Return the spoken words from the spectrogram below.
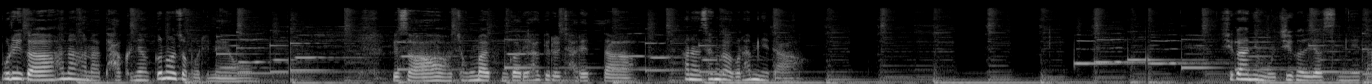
뿌리가 하나하나 다 그냥 끊어져 버리네요. 그래서 아 정말 분갈이 하기를 잘했다 하는 생각을 합니다. 시간이 무지 걸렸습니다.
